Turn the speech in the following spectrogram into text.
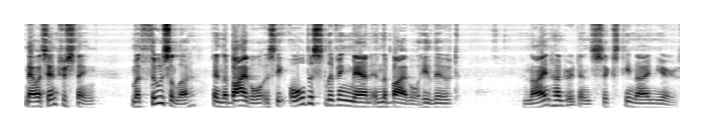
Now it's interesting. Methuselah in the Bible is the oldest living man in the Bible. He lived 969 years.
